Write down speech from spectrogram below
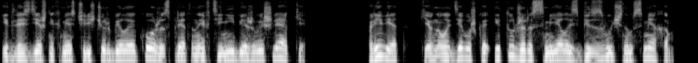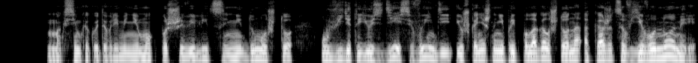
и для здешних мест чересчур белая кожа, спрятанная в тени бежевой шляпки. «Привет!» Кивнула девушка и тут же рассмеялась беззвучным смехом. Максим какое-то время не мог пошевелиться, не думал, что увидит ее здесь, в Индии, и уж, конечно, не предполагал, что она окажется в его номере.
